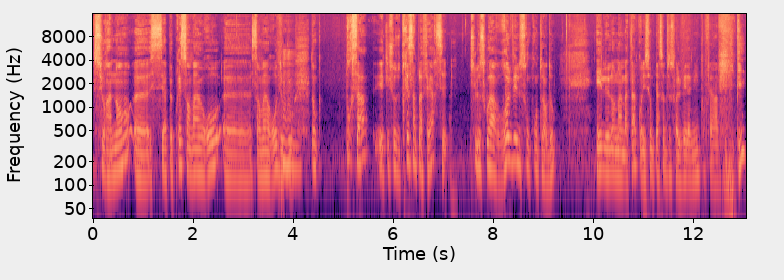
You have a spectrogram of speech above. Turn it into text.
Sur un an, euh, c'est à peu près 120 euros, euh, 120 euros de coût. Mhm. Donc, pour ça, il y a quelque chose de très simple à faire. C'est le soir, relever son compteur d'eau. Et le lendemain matin, à condition que personne ne se soit levé la nuit pour faire un petit pipi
